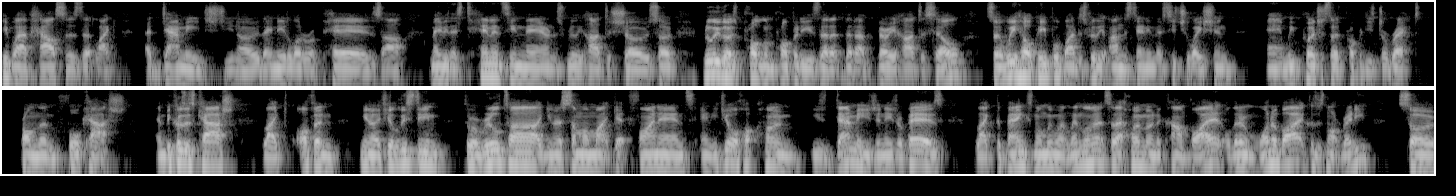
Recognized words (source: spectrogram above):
people have houses that like are damaged, you know, they need a lot of repairs. Uh, maybe there's tenants in there and it's really hard to show. So really those problem properties that are, that are very hard to sell. So we help people by just really understanding their situation and we purchase those properties direct from them for cash. And because it's cash, like often, you know, if you're listing through a realtor, you know, someone might get finance. And if your home is damaged and needs repairs, like the banks normally won't lend on it. So that homeowner can't buy it or they don't want to buy it because it's not ready. So,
